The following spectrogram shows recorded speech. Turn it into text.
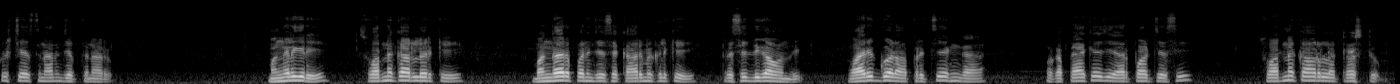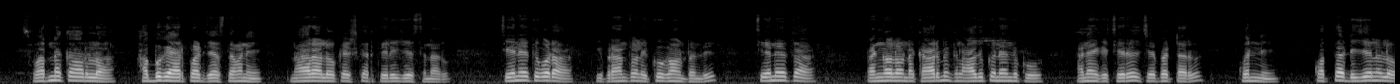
కృషి చేస్తున్నారని చెప్తున్నారు. మంగళగిరి స్వర్ణకారులకి బంగారు పని చేసే కార్మికులకి ప్రసిద్ధిగా ఉంది. వారికి కూడా ప్రత్యేకంగా ఒక ప్యాకేజీ ఏర్పాటు చేసి స్వర్ణకారుల ట్రస్ట్ స్వర్ణకారుల హబ్గా ఏర్పాటు చేస్తామని నారా లోకేష్ గారు తెలియజేస్తున్నారు. చేనేత కూడా ఈ ప్రాంతంలో ఎక్కువగా ఉంటుంది. చేనేత రంగంలో ఉన్న కార్మికులను ఆదుకునేందుకు అనేక చర్యలు చేపట్టారు. కొన్ని కొత్త డిజైన్లలో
